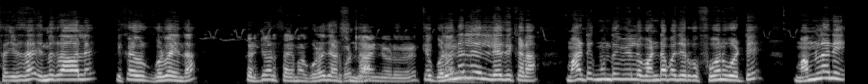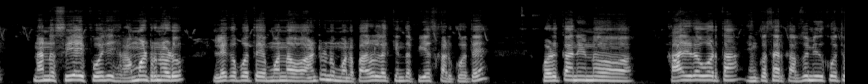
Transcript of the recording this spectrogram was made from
సార్ ఎందుకు రావాలి? ఇక్కడ గొడవ అయిందా? ఇక్కడ చూడండి సార్ మన గొడవ జరుగుతుందా? గొడవనే లేదు ఇక్కడ. మాటికి ముందు వీళ్ళు వంట బజార్కు ఫోన్ కొట్టి మమ్మల్ని నన్ను సిఐ ఫోన్ చేసి రమ్మంటున్నాడు. లేకపోతే మొన్న అంటుండు మొన్న పదవుల కింద పిఎస్ కాడుకోతే కొడుక నిన్ను కాలిలో కొడతా ఇంకోసారి కబ్జా మీద కోతి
